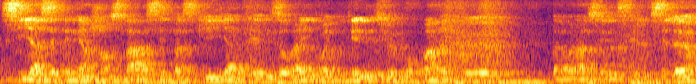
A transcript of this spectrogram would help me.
s'il y a cette émergence-là, c'est parce qu'il y a des oreilles pour écouter, des yeux pour voir, et que ben voilà, c'est l'heure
